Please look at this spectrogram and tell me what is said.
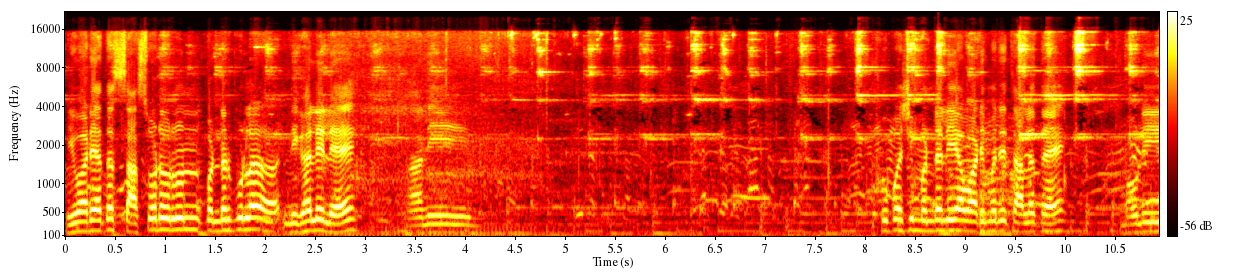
ही वाडी आता सासवडवरून पंढरपूरला निघालेली आहे आणि खूप अशी मंडळी या वाडीमध्ये चालत आहे. माऊली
